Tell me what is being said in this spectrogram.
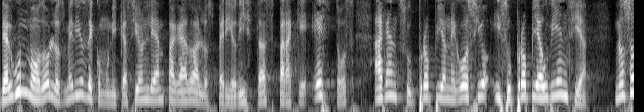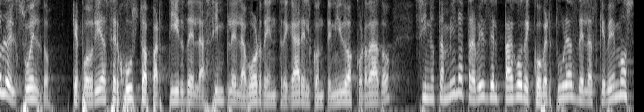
De algún modo, los medios de comunicación le han pagado a los periodistas para que éstos hagan su propio negocio y su propia audiencia, no solo el sueldo, que podría ser justo a partir de la simple labor de entregar el contenido acordado, sino también a través del pago de coberturas de las que vemos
